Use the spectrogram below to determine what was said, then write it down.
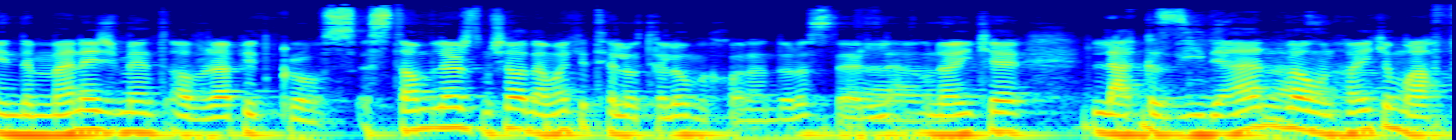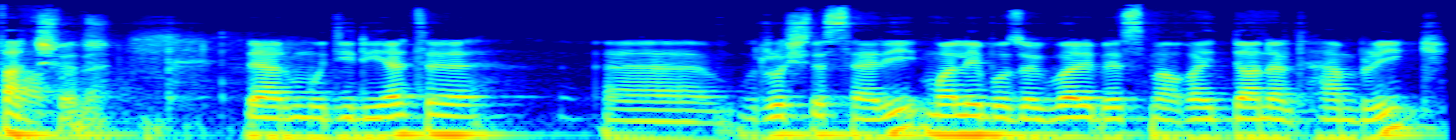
In the management of rapid growth. استامبلرز میشه آدمایی که تلو تلو می‌خورن درسته؟ اونایی که لغزیدن و اونهایی که موفق شدن. در مدیریت رشد سریع مال بزرگواری به اسم آقای دانالد همبریک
